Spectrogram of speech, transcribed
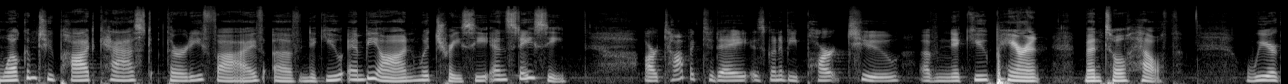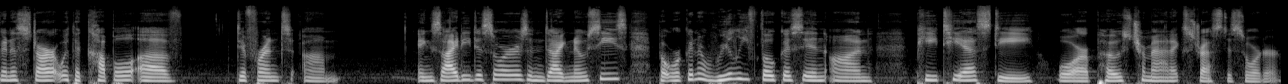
and welcome to podcast 35 of NICU and Beyond with Tracy and Stacy. Our topic today is going to be part two of NICU parent mental health. We are going to start with a couple of different um, anxiety disorders and diagnoses, but we're going to really focus in on PTSD or post traumatic stress disorder.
